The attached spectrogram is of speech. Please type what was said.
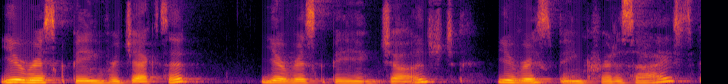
you risk being rejected, you risk being judged, you risk being criticized,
